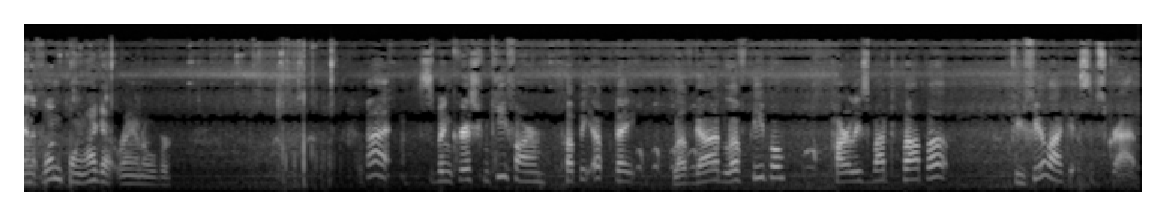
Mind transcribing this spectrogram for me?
And at one point I got ran over. Alright, this has been Chris from Key Farm. Puppy update. Love God, love people. Harley's about to pop up. If you feel like it, subscribe.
